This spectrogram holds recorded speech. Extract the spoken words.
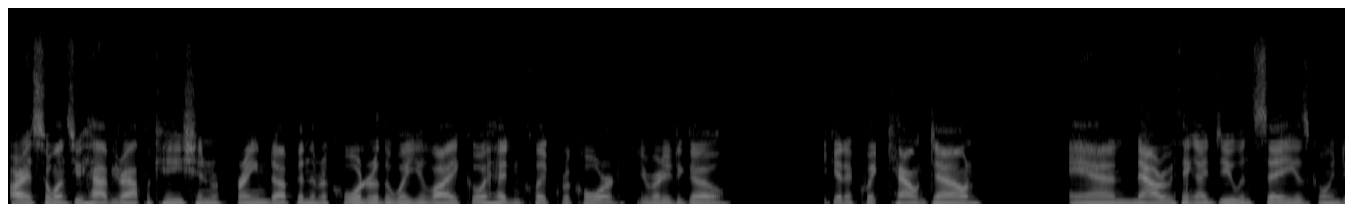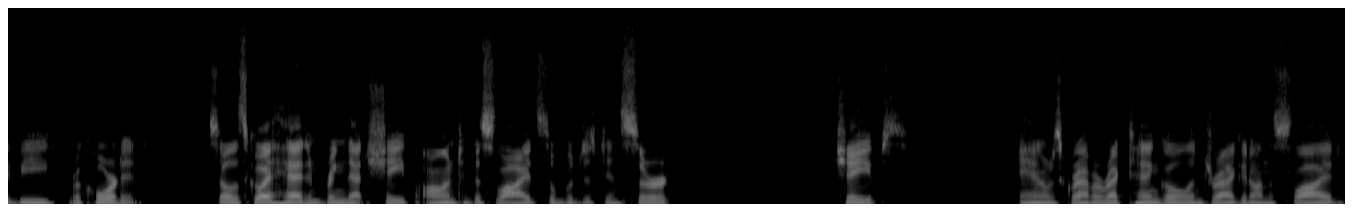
All right, so once you have your application framed up in the recorder the way you like, go ahead and click record. You're ready to go you get a quick countdown, and now everything I do and say is going to be recorded. So let's go ahead and bring that shape onto the slide. So we'll just insert shapes, and I'll just grab a rectangle and drag it on the slide.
